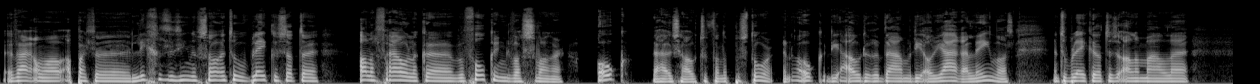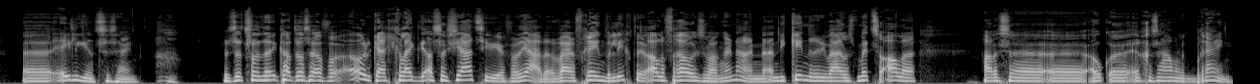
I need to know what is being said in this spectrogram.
er waren allemaal aparte lichten te zien of zo. En toen bleek dus dat de, alle vrouwelijke bevolking was zwanger. Ook de huishoudster van de pastoor. En ook die oudere dame die al jaren alleen was. En toen bleken dat dus allemaal eh, aliens te zijn. Dus dat van, ik had wel zo van, oh, dan krijg je gelijk die associatie weer van, ja, er waren vreemde lichten, alle vrouwen zwanger. Nou, en, en die kinderen die waren dus met z'n allen, hadden ze eh, ook eh, een gezamenlijk brein.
